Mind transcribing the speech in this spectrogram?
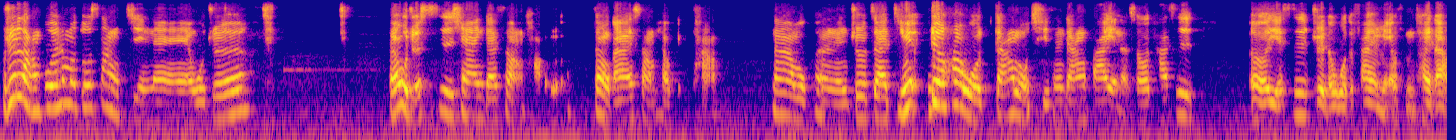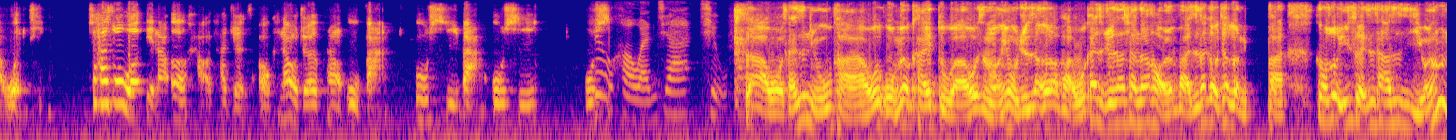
我觉得狼不会那么多上警哎、我觉得，反正我觉得四现在应该上好了，但我刚才上票给他，那我可能就在，因为六号我刚我起身刚刚发言的时候，他是呃也是觉得我的发言没有什么太大的问题，就他说我点到二号，他觉得是 OK，那我觉得可能五吧，五十吧，五十，五十六。号玩家请是啊，我才是女巫牌啊，我我没有开赌啊，为什么？因为我觉得这二号牌，我开始觉得他像张好人牌，是他给我跳个女巫牌，跟我说雨水是他自己，我说嗯，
